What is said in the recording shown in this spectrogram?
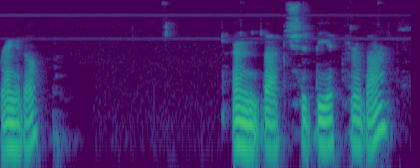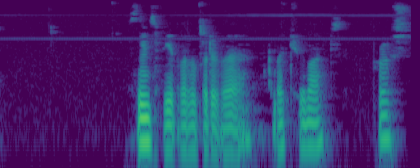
bring it up. And that should be it for that. Seems to be a little bit of a glitch with that brush.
